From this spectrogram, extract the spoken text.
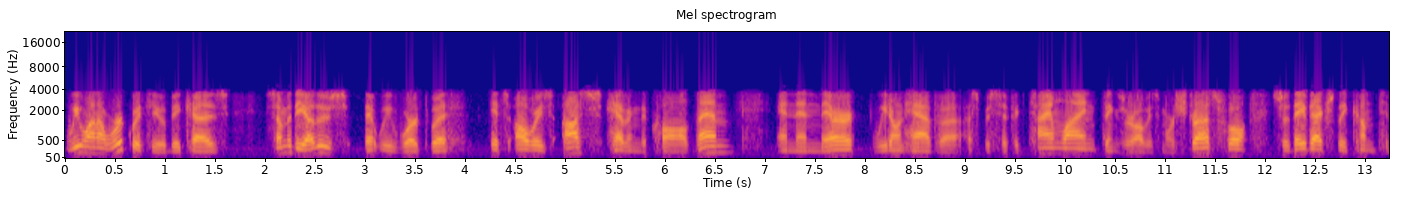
We want to work with you because some of the others that we've worked with, it's always us having to call them, and then there we don't have a, a specific timeline. Things are always more stressful. So they've actually come to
